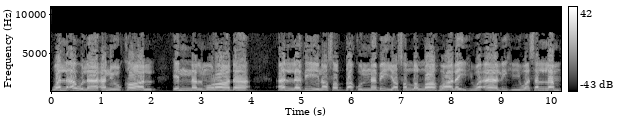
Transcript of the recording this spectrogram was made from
والأولى أن يقال إن المراد الذين صدقوا النبي صلى الله عليه وآله وسلم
